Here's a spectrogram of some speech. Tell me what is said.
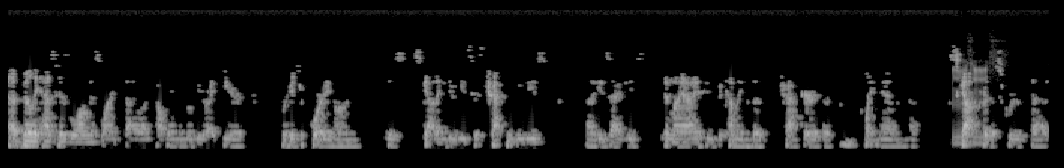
Uh, Billy has his longest line of dialogue probably in the movie right here, where he's reporting on his scouting duties, his tracking duties. Uh, he's actually, in my eyes, he's becoming the tracker, the point man, the scout Mhm. for this group that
